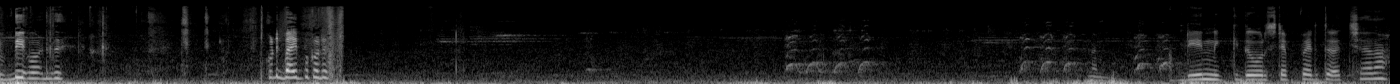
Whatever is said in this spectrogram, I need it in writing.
எப்படி ஓடுது குடி பைப்பு கொடு. அப்படியே நிக்குது. ஒரு ஸ்டெப் எடுத்து வச்சாதான்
